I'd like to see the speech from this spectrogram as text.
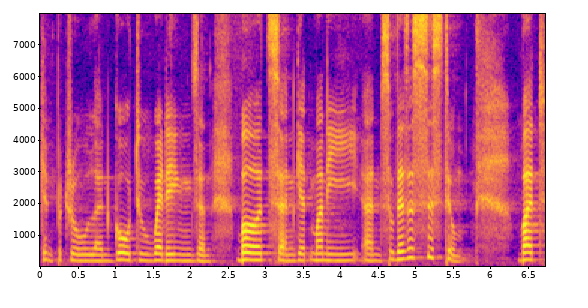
can patrol and go to weddings and births and get money, and so there's a system. But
